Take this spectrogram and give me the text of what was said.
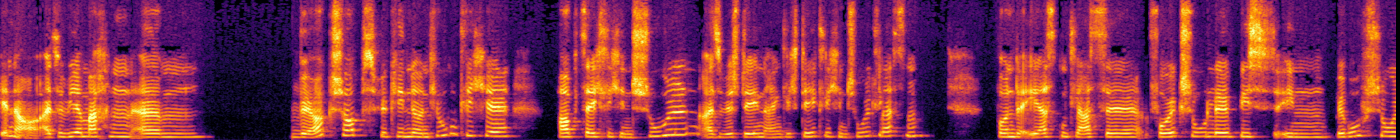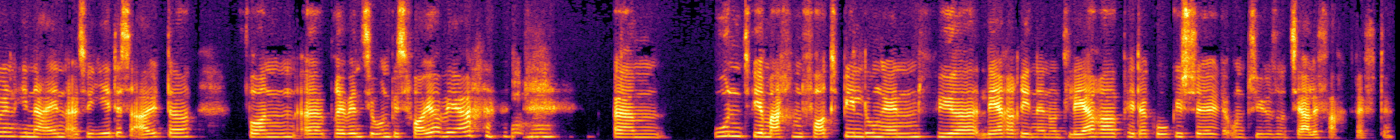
Genau, also wir machen ähm, Workshops für Kinder und Jugendliche, hauptsächlich in Schulen. Also wir stehen eigentlich täglich in Schulklassen von der ersten Klasse Volksschule bis in Berufsschulen hinein, also jedes Alter von äh, Prävention bis Feuerwehr. Mhm. ähm, und wir machen Fortbildungen für Lehrerinnen und Lehrer, pädagogische und psychosoziale Fachkräfte.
